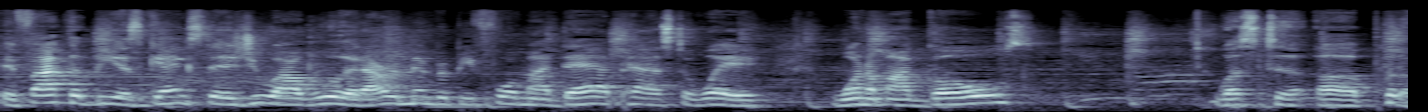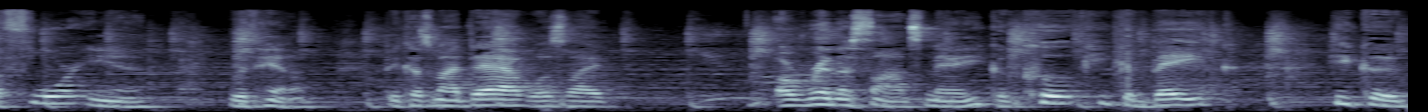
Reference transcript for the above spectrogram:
If I could be as gangster as you, I would. I remember before my dad passed away, one of my goals was to uh, put a floor in with him because my dad was like a renaissance man. He could cook, he could bake, he could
